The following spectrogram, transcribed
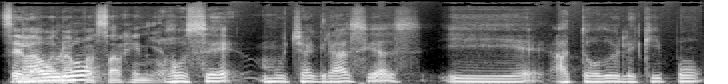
Se la van a pasar genial. José, muchas gracias y eh, a todo el equipo,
